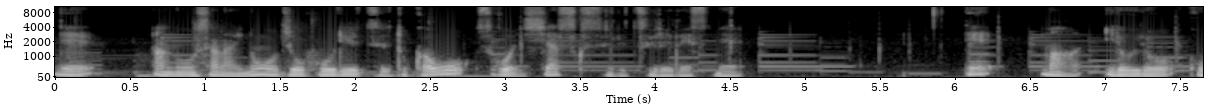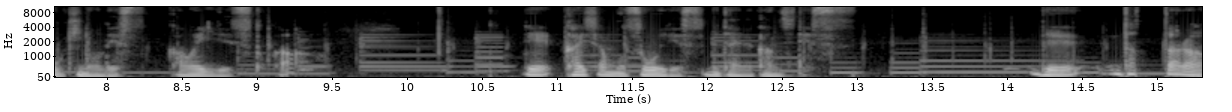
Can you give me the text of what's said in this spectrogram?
で、あの、社内の情報流通とかをすごいしやすくするツールですね。で、まあ、いろいろ高機能です。かわいいですとか。で、会社もすごいです。みたいな感じです。で、だったら、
